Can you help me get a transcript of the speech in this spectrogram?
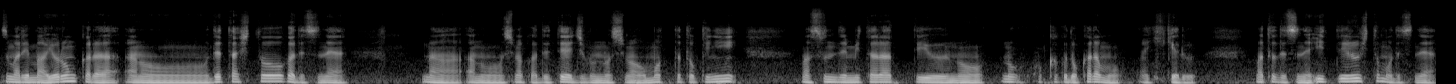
つまりまあ世論から、あのー、出た人がですね、まあ、あのー、島から出て自分の島を思った時に、まあ、住んでみたらっていうのの角度からも聞ける。またですね、言っている人もですね、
